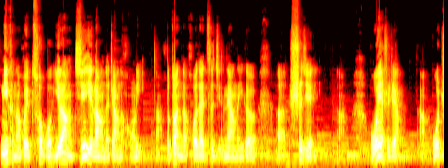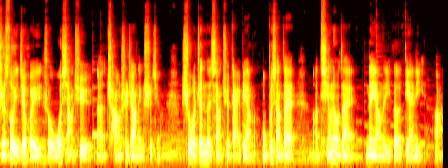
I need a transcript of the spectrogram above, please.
你可能会错过一浪接一浪的这样的红利啊，不断的活在自己的那样的一个呃世界里啊。我也是这样啊。我之所以这回说我想去呃尝试这样的一个事情，是我真的想去改变了，我不想再啊停留在那样的一个点里啊。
